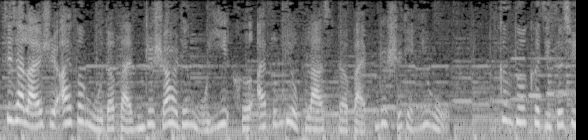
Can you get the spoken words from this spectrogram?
接下来是 iPhone 五的百分之十二点五一和 iPhone 六 Plus 的百分之十点一五。更多科技资讯。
